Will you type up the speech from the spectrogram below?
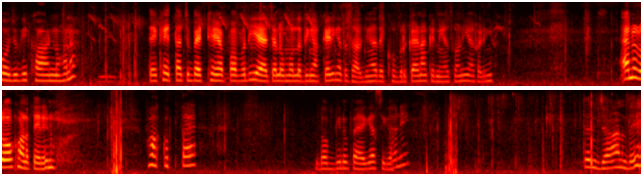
ਹੋ ਜੂਗੀ ਖਾਣ ਨੂੰ ਹਨਾ? ਤੇ ਖੇਤਾਂ 'ਚ ਬੈਠੇ ਆਪਾਂ ਵਧੀਆ ਹੈ, ਚਲੋ ਮੁੱਲ ਦੀਆਂ ਕਿਹੜੀਆਂ ਤਾਂ ਸਬਜ਼ੀਆਂ ਦੇਖੋ ਬਰਕੈਣਾ ਕਿੰਨੀਆਂ ਸੋਹਣੀਆਂ ਖੜੀਆਂ। ਇਹਨੂੰ ਰੋਕ ਹੁਣ ਤੇਰੇ ਨੂੰ। ਹਾਂ ਕੁੱਤਾ ਹੈ। ਡੌਗੀ ਨੂੰ ਪੈ ਗਿਆ ਸੀਗਾ। ਨਹੀਂ ਤੈਨੂੰ ਜਾਣ ਦੇ।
